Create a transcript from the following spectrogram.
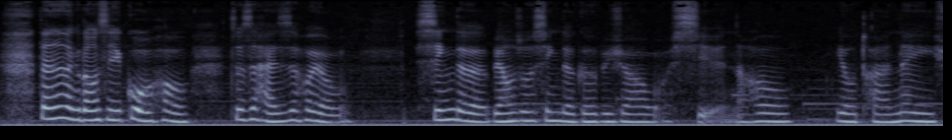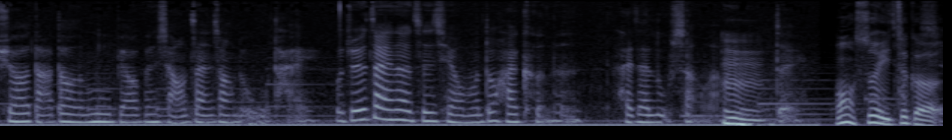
但是那个东西过后，就是还是会有新的，比方说新的歌必须要写，然后。有团内需要达到的目标跟想要站上的舞台，我觉得在那之前，我们都还可能还在路上啦。嗯，对。哦，所以这个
